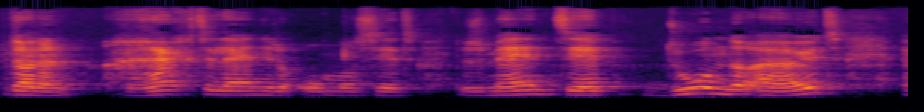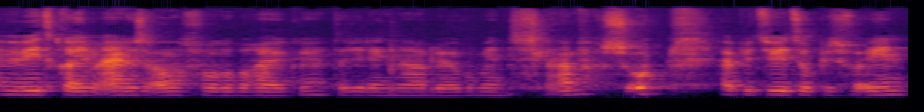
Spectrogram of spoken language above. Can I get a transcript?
dan een rechte lijn die eronder zit. Dus mijn tip, doe hem eruit. En wie weet kan je hem ergens anders voor gebruiken. Dat je denkt, nou leuk om in te slapen of zo. Heb je twee topjes voor één.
